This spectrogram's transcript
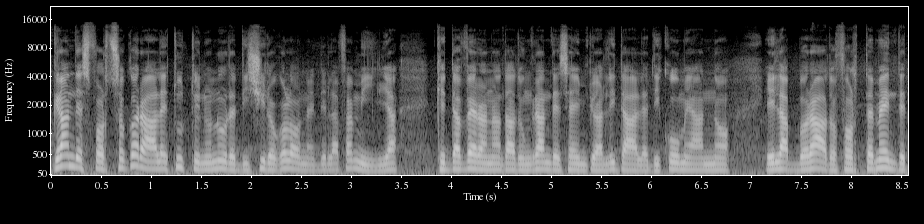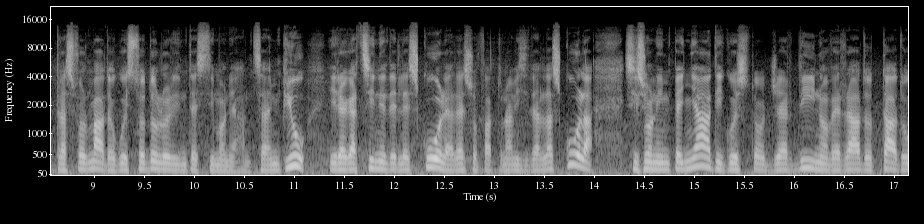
grande sforzo corale tutto in onore di Ciro Colonna e della famiglia che davvero hanno dato un grande esempio all'Italia di come hanno elaborato fortemente e trasformato questo dolore in testimonianza. In più i ragazzini delle scuole, adesso ho fatto una visita alla scuola, si sono impegnati, questo giardino verrà adottato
